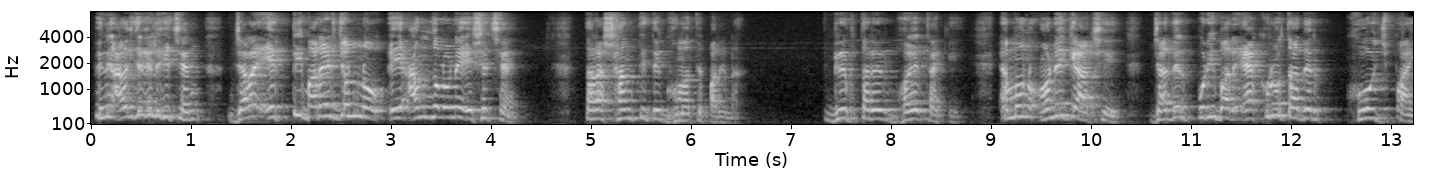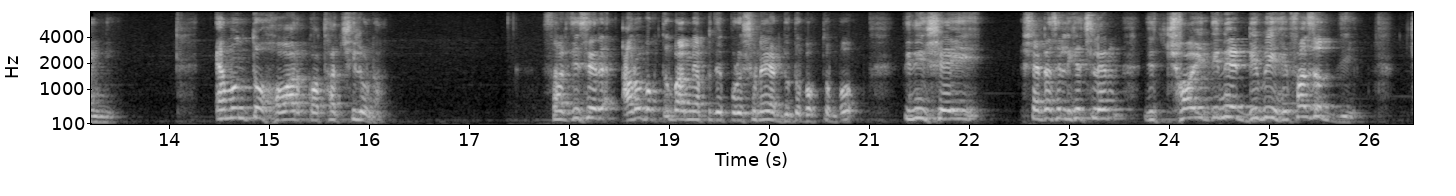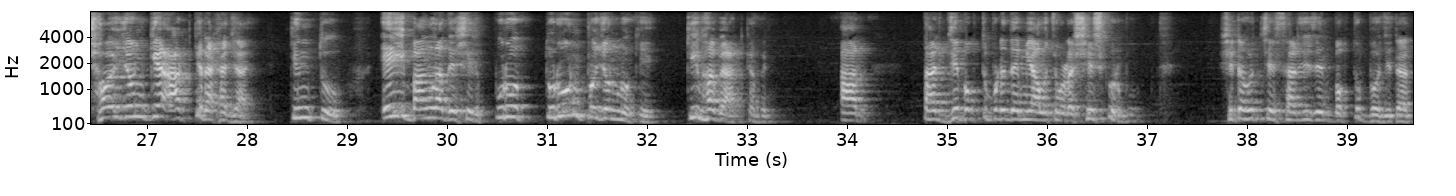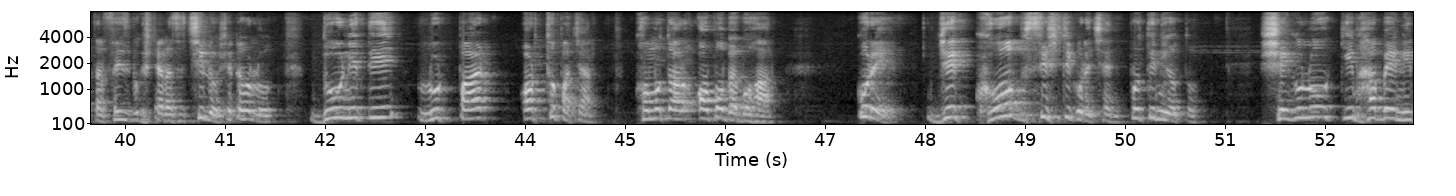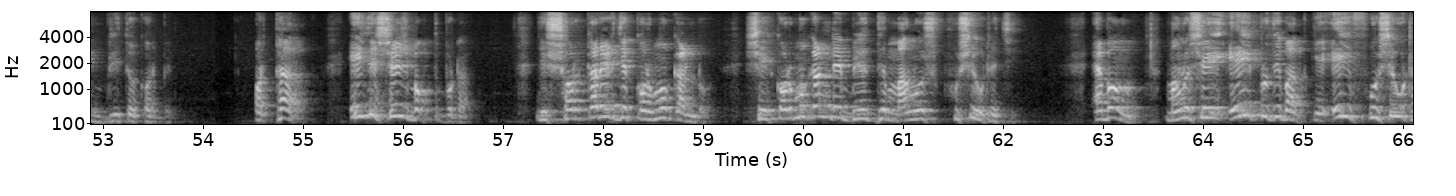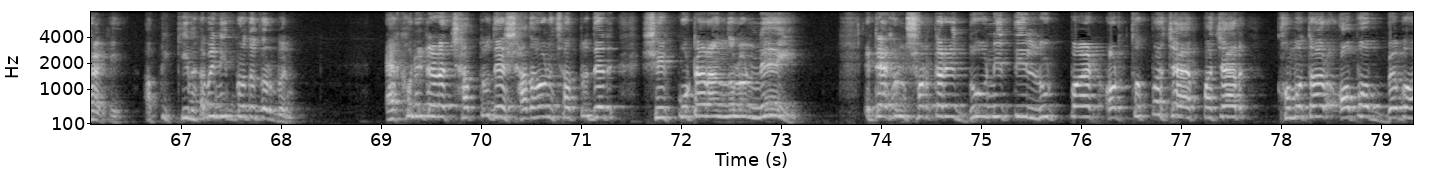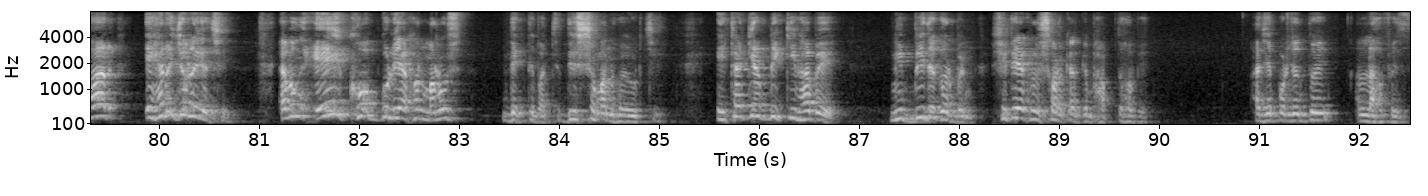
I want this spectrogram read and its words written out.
তিনি আরেক জায়গায় লিখেছেন, যারা একটি বারের জন্য এই আন্দোলনে এসেছেন, তারা শান্তিতে ঘুমাতে পারে না। গ্রেপ্তারের ভয়ে থাকে। এমন অনেকে আছে যাদের পরিবার এখনও তাদের খোঁজ পায়নি। এমন তো হওয়ার কথা ছিল না। সার্জিসের আরও বক্তব্য আমি আপনাদের পড়ে শোনাই, আর দুটো বক্তব্য। তিনি সেই স্ট্যাটাসে লিখেছিলেন যে, ছয় দিনের ডিবি হেফাজত দিয়ে ছয়জনকে আটকে রাখা যায়। কিন্তু এই বাংলাদেশের পুরো তরুণ প্রজন্মকে কীভাবে আটকাবেন? আর তার যে বক্তব্যটা দিয়ে আমি আলোচনাটা শেষ করব সেটা হচ্ছে সার্জিসের বক্তব্য যেটা তার ফেসবুক স্ট্যাটাসে ছিল, সেটা হলো দুর্নীতি, লুটপাট, অর্থ পাচার, ক্ষমতার অপব্যবহার করে যে ক্ষোভ সৃষ্টি করেছেন প্রতিনিয়ত, সেগুলো কীভাবে নিবৃত করবেন? অর্থাৎ এই যে শেষ বক্তব্যটা, যে সরকারের যে কর্মকাণ্ড, সেই কর্মকাণ্ডের বিরুদ্ধে মানুষ ফুসে উঠেছে এবং মানুষের এই প্রতিবাদকে, এই ফুসে ওঠাকে আপনি কীভাবে নিব্রত করবেন? এখন এটা ছাত্রদের, সাধারণ ছাত্রদের, সেই কোটার আন্দোলন নেই। এটা এখন সরকারের দুর্নীতি, লুটপাট, অর্থ পাচার পাচার, ক্ষমতার অপব্যবহার এখানে চলে গেছে। এবং এই ক্ষোভগুলি এখন মানুষ দেখতে পাচ্ছে, দৃশ্যমান হয়ে উঠছে। এটাকে আপনি কীভাবে নিবৃত করবেন, সেটাই এখন সরকারকে ভাবতে হবে। আজ এ পর্যন্তই, আল্লাহ হাফিজ।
